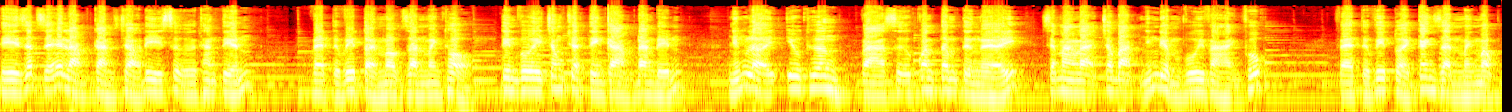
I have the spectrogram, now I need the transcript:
thì rất dễ làm cản trở đi sự thăng tiến. Về tử vi tuổi mậu dần mệnh thổ, tin vui trong chuyện tình cảm đang đến. Những lời yêu thương và sự quan tâm từ người ấy sẽ mang lại cho bạn những niềm vui và hạnh phúc. Về tử vi tuổi canh dần mệnh mộc,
